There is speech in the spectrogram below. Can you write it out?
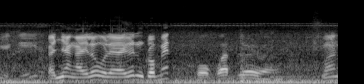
อย่างนี้กันยังไงลูกเลยขึ้นกรอบเม็ดบอกวัดด้วยมั้งมัน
